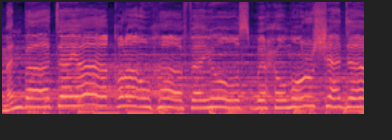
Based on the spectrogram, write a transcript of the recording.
من بات يقرأها فيصبح مرشدا.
